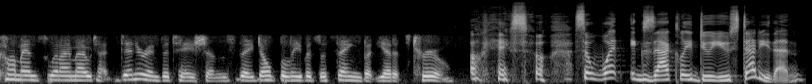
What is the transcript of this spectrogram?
comments when I'm out at dinner invitations. They don't believe it's a thing, but yet it's true. Okay, so so what exactly do you study then?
